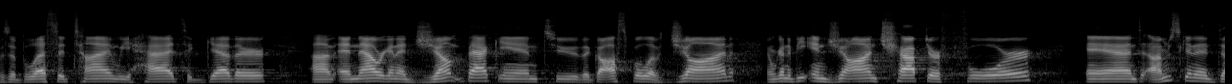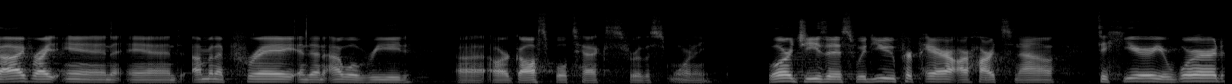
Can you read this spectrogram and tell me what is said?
was a blessed time we had together. Um, and now we're going to jump back into the Gospel of John. And we're going to be in John chapter 4. And I'm just going to dive right in and I'm going to pray and then I will read uh, our gospel text for this morning. Lord Jesus, would you prepare our hearts now to hear your word?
